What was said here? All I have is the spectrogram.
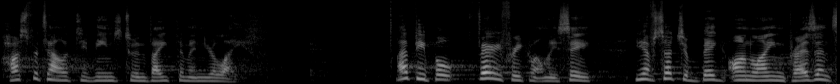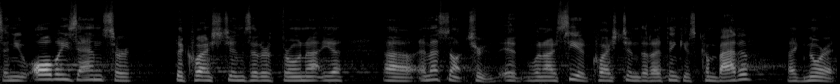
Hospitality means to invite them in your life. I have people very frequently say, You have such a big online presence and you always answer the questions that are thrown at you. Uh, and that's not true. It, when I see a question that I think is combative, I ignore it.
